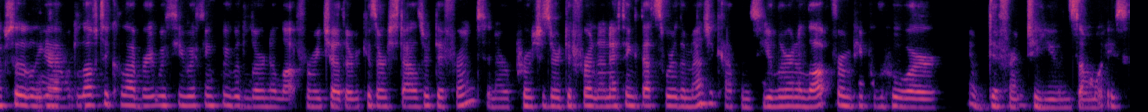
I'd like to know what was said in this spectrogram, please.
Absolutely. Yeah, Yeah. I would love to collaborate with you. I think we would learn a lot from each other because our styles are different and our approaches are different. And I think that's where the magic happens. You learn a lot from people who are you know, different to you in some ways.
